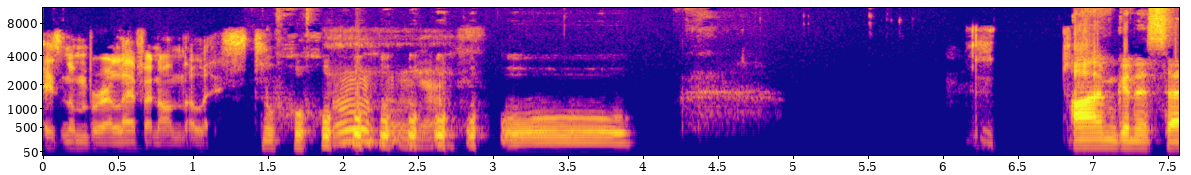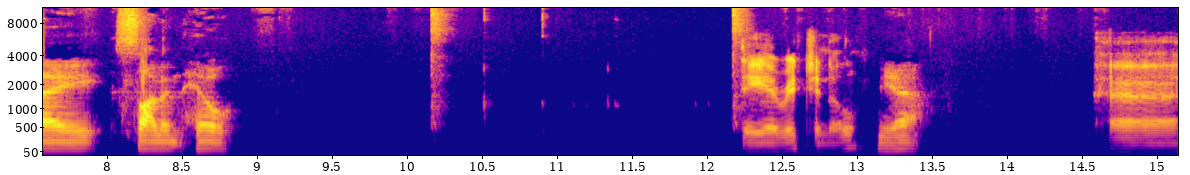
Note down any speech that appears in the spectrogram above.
Is number 11 on the list. I'm going to say Silent Hill. The original. Yeah. Uh,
